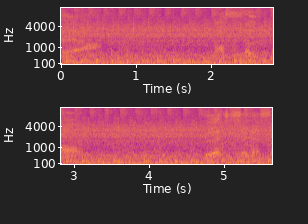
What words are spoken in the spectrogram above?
「出すんだ」「うちすぎそ」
